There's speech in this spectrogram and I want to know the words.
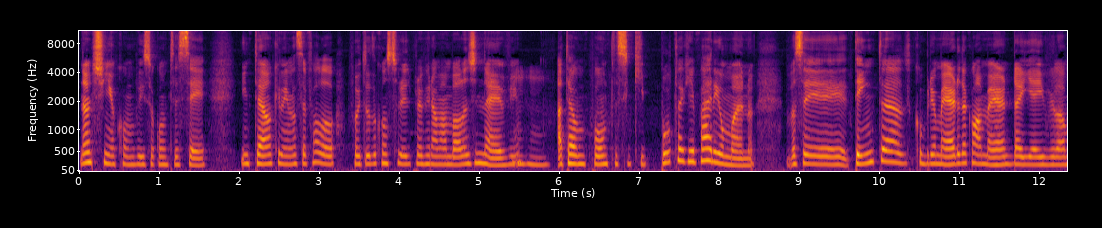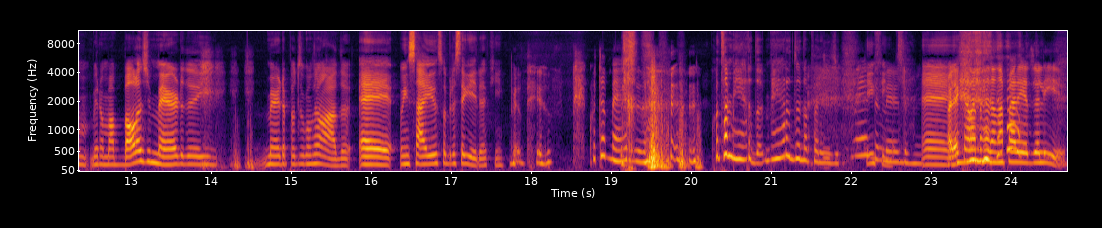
Não tinha como isso acontecer. Então, que nem você falou, foi tudo construído pra virar uma bola de neve. Uhum. Até um ponto assim que puta que pariu, mano. Você tenta cobrir merda com a merda e aí vira, uma bola de merda e merda pra tudo quanto é lado. É o ensaio sobre a cegueira aqui. Meu Deus. Quanta merda. Quanta merda, merda na parede. merda, Enfim, merda, merda. É... Olha aquela merda na parede ali.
